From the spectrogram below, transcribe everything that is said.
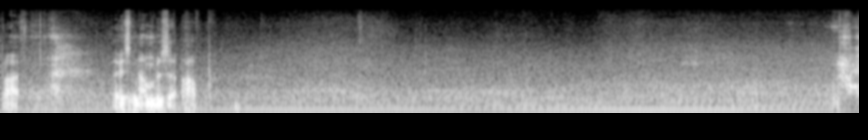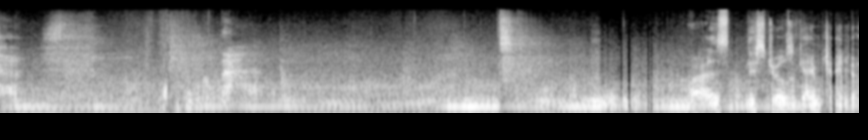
But those numbers are up. Alright, this, this drill's a game changer.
